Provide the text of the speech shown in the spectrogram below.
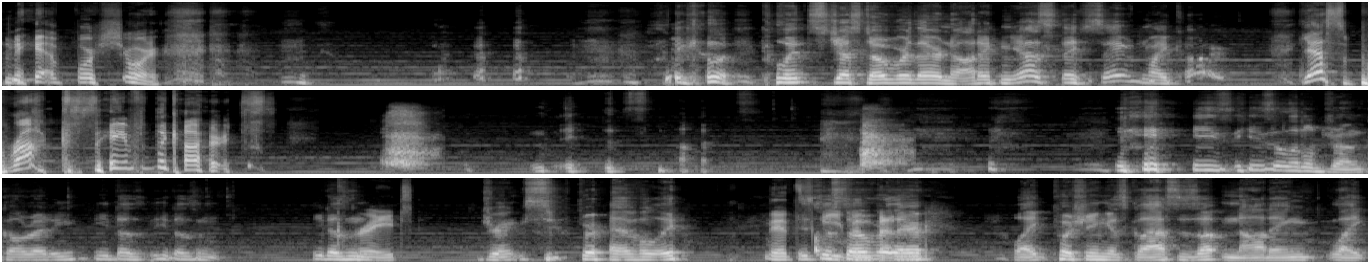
may have for sure. Clint's just over there nodding. Yes, they saved my cart. Yes, Brock saved the cards. It's not. he's he's a little drunk already. He does he doesn't he doesn't Great. drink super heavily. It's He's just over better. there, like pushing his glasses up, nodding, like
